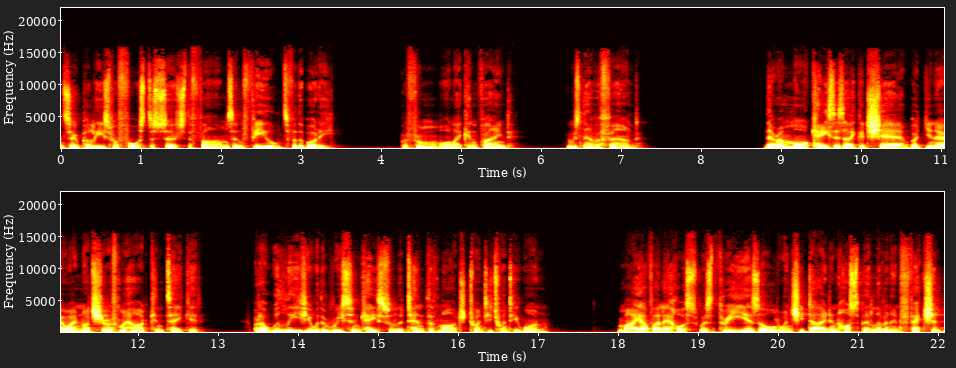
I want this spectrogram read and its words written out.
And so police were forced to search the farms and fields for the body. But from all I can find, it was never found. There are more cases I could share, but you know, I'm not sure if my heart can take it. But I will leave you with a recent case from the 10th of March 2021. Maya Vallejos was three years old when she died in hospital of an infection.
